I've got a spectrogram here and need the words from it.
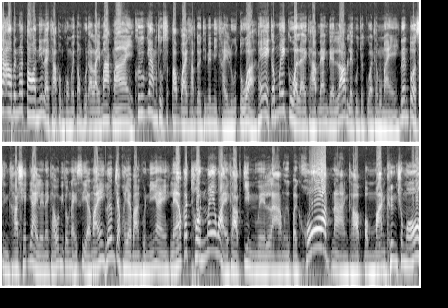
ก็เอาเป็นว่าตอนนี้แหละครับผมคงไม่ต้องพูดอะไรมากมายคือทุกอย่างมันถูกสต็อปไว้ครับโดยที่ไม่มีใครรู้ตัวพระเอกก็ไม่กลัวเลยครับแม่งเดินรอบเลยกูจะกลัวทำไม เดินตรวจสินค้าเช็คใหญ่เลยนะครับว่ามีตรงไหนเสียไหมเริ่มจากพยาบาลคนนี้ไง แล้วก็ทนไม่ไหวครับ กินเวลามือไปโคตรนานครับ ประมาณครึ่งชั่วโมง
